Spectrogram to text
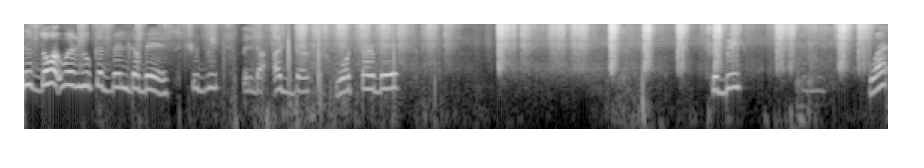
This is not where you can build a base. Should we build a underwater base? Should we? What?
